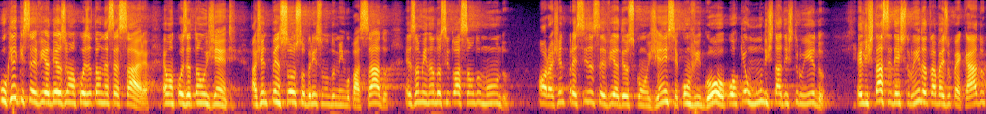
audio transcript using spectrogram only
Por que, que servir a Deus é uma coisa tão necessária? É uma coisa tão urgente? A gente pensou sobre isso no domingo passado, examinando a situação do mundo. Ora, a gente precisa servir a Deus com urgência, com vigor, porque o mundo está destruído. Ele está se destruindo através do pecado,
